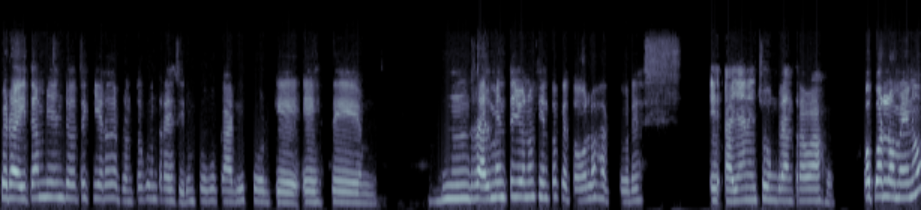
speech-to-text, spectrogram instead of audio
Pero ahí también yo te quiero de pronto contradecir un poco, Carlos, porque este mm, realmente yo no siento que todos los actores eh, hayan hecho un gran trabajo. O por lo menos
